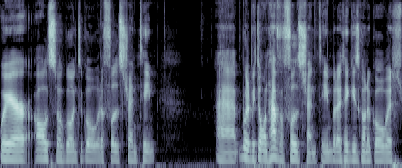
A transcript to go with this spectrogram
we're also going to go with a full strength team. Uh, well, we don't have a full strength team, but I think he's going to go with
